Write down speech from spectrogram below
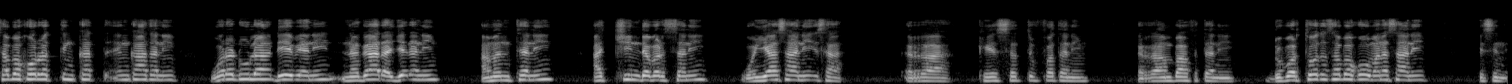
saba koo irratti hin kaatanii warra duula deebi'anii nagaadha jedhanii amantanii achiin dabarsanii wayyaa isaanii isa irraa keessatti uffatanii irraan baafatanii dubartoota saba koo mana isaanii isin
